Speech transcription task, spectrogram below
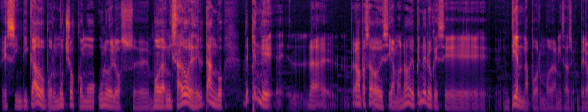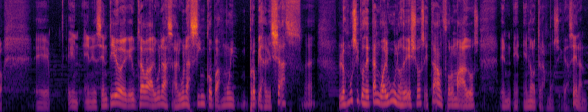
es indicado por muchos como uno de los eh, modernizadores del tango. Depende, eh, el programa pasado decíamos, ¿no? Depende de lo que se entienda por modernización, pero en, el sentido de que usaba algunas, algunas síncopas muy propias del jazz. ¿eh? Los músicos de tango, algunos de ellos, estaban formados en, otras músicas, eran,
